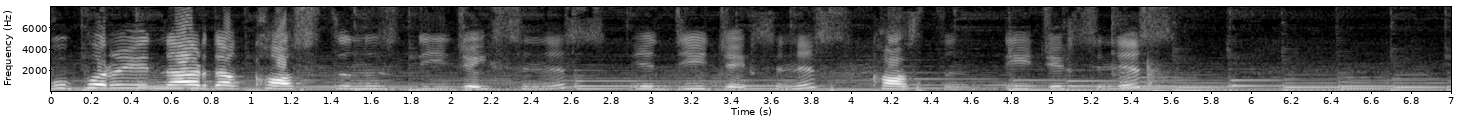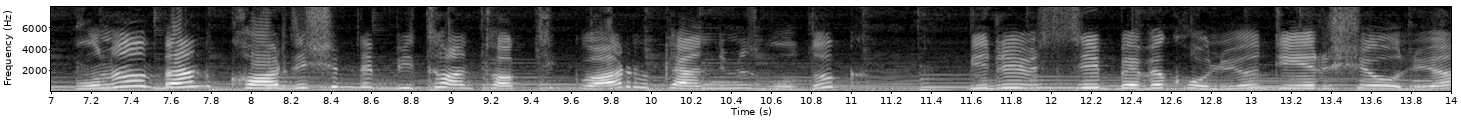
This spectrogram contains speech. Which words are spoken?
Bu parayı nereden kastınız diyeceksiniz. Ne diyeceksiniz? Kastın diyeceksiniz. Bunu ben kardeşimde bir tane taktik var. Kendimiz bulduk. Birisi bebek oluyor, diğeri şey oluyor,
